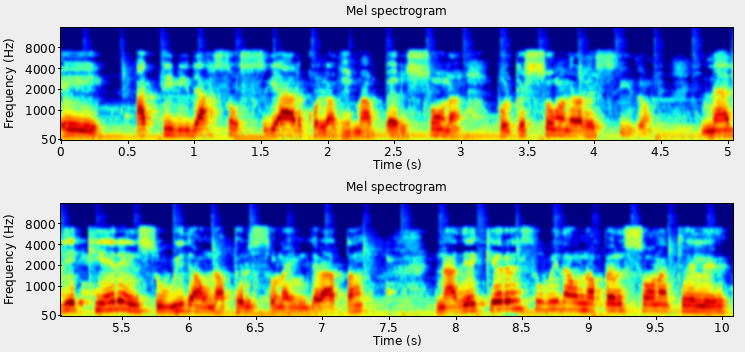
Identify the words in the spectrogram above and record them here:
eh, actividad social con las demás personas porque son agradecidos. Nadie quiere en su vida una persona ingrata. Nadie quiere en su vida una persona que, le,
